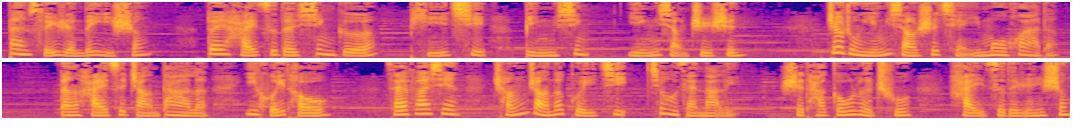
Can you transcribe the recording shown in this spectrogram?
伴随人的一生，对孩子的性格、脾气、秉性影响至深。这种影响是潜移默化的，等孩子长大了，一回头。”才发现，成长的轨迹就在那里，是他勾勒出孩子的人生。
